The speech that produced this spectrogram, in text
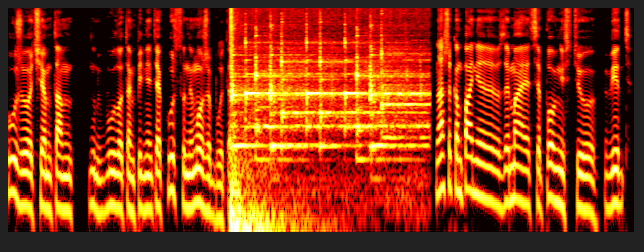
Хуже, чим там ну, було там підняття курсу, не може бути. Наша компанія займається повністю від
